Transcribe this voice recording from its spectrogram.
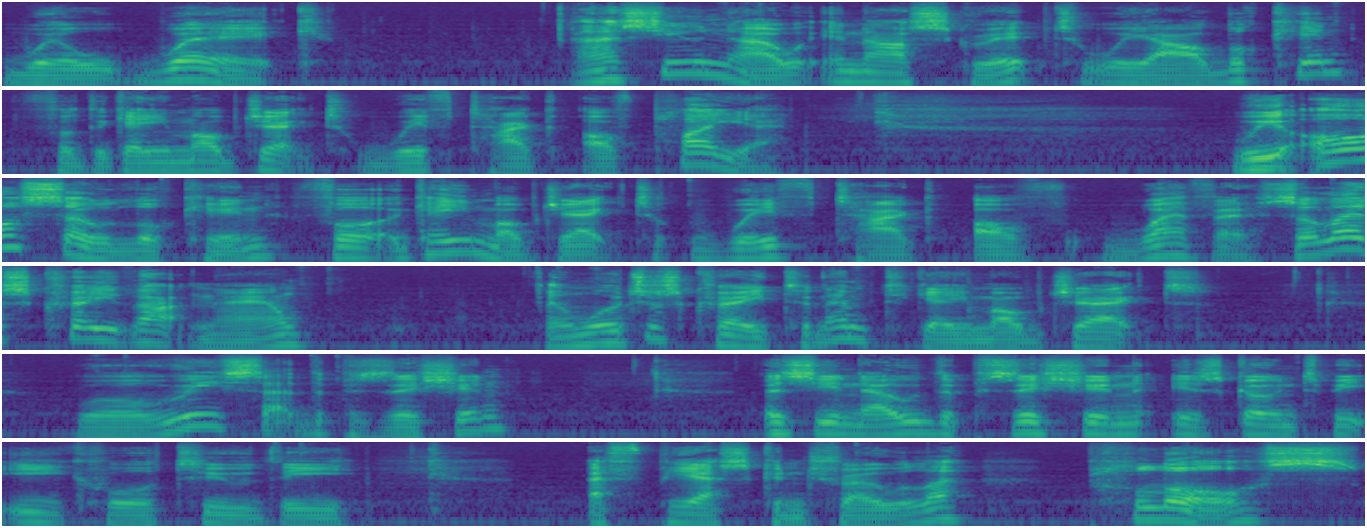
will work. As you know in our script we are looking for the game object with tag of player. We are also looking for a game object with tag of weather. So let's create that now. And we'll just create an empty game object. We'll reset the position. As you know, the position is going to be equal to the FPS controller plus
